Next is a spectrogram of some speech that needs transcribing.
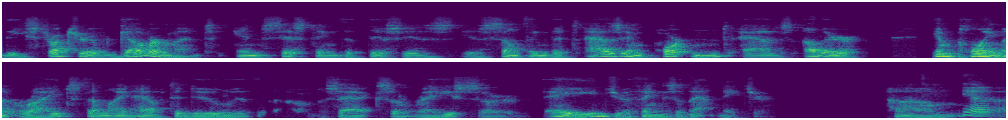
the structure of government insisting that this is is something that's as important as other employment rights that might have to do with um, sex or race or age or things of that nature. Um, Yeah,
